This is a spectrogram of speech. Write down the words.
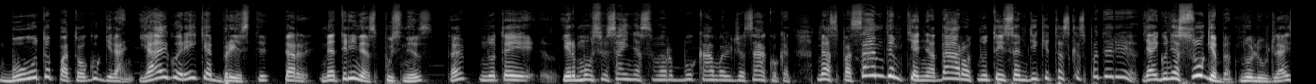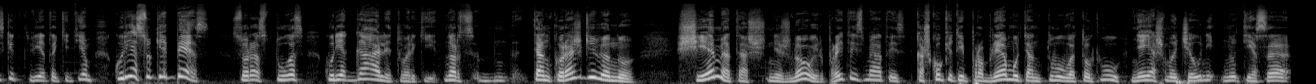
būtų patogu gyventi. Jeigu reikia bristi per metrinės pusnis, taip, nu tai ir mums visai nesvarbu, ką valdžia sako, kad mes pasamdėm, tie nedaro, nu tai samdykit tas, kas padarė. Jeigu nesugebat, nuliūdleiskit vietą kitiem, kurie sugebės suras tuos, kurie gali tvarkyti. Nors ten, kur aš gyvenu, šiemet aš nežinau ir praeitais metais kažkokių tai problemų ten tų va tokių nei aš mačiau, nei, nu tiesa,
